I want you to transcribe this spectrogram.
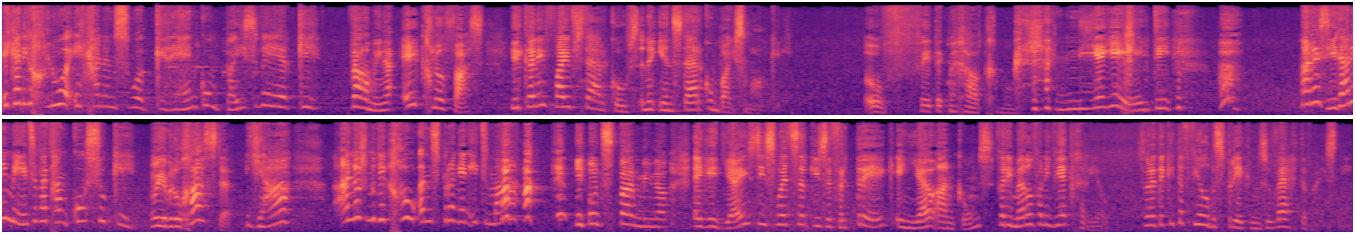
ek kan nie glo ek gaan in so 'n grand kombuis werkie. Wel Mina, ek glo vas. Jy kan nie 5 ster kos in 'n 1 ster kombuis maak nie. Of het ek my geld gemors? Nee, jy het nie. Maar is hier dan nie mense wat gaan kos soekie? o, jy bedoel gaste? Ja, anders moet ek gou inspring en iets maak. Jy ontspan Mina. Ek het juis die Switsertjie se vertrek en jou aankoms vir die middel van die week gereël, sodat ek nie te veel besprekings hoef weg te wys nie.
